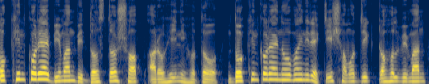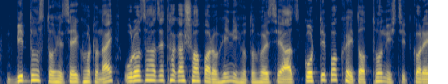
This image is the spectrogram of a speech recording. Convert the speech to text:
দক্ষিণ কোরিয়ায় বিমান বিধ্বস্ত সব আরোহী নিহত। দক্ষিণ কোরিয়ায় নৌবাহিনীর একটি সামুদ্রিক টহল বিমান বিধ্বস্ত হয়েছে এই ঘটনায় উড়োজাহাজে থাকা সব আরোহী নিহত হয়েছে। আজ কর্তৃপক্ষ এই তথ্য নিশ্চিত করে।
